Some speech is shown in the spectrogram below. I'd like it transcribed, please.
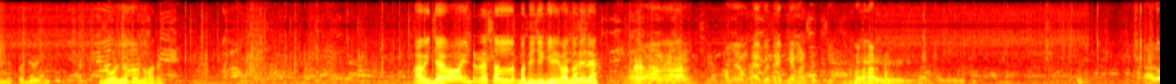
અમે તો જોઈ જોજો તમને મારે આવી જાય હો ઇન્ટરનેશનલ બધી જગ્યાએ વાંધો નહીં ને? અમે એમ થાય બધે ફેમસ જ છીએ. હાલો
